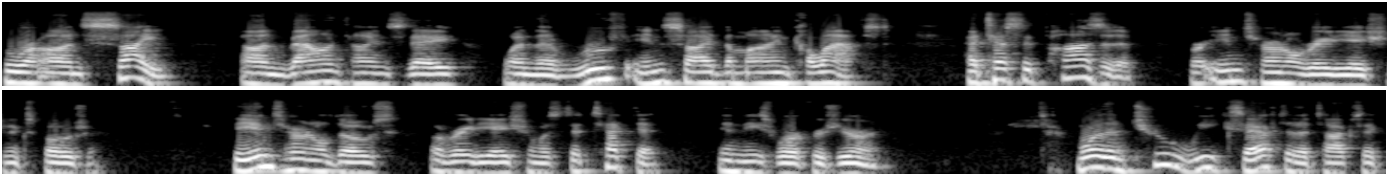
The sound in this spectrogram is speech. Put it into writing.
who were on site on Valentine's Day when the roof inside the mine collapsed had tested positive for internal radiation exposure. The internal dose of radiation was detected in these workers' urine. More than two weeks after the toxic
